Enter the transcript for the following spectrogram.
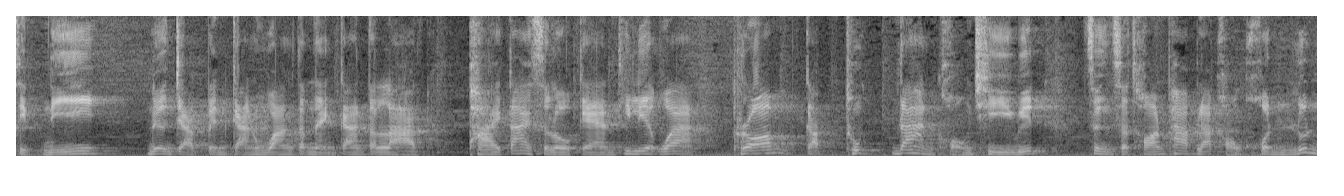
50 นี้ เนื่องจากเป็นการวางตำแหน่งการตลาด ภายใต้สโลแกนที่เรียกว่า พร้อมกับทุกด้านของชีวิต ซึ่งสะท้อนภาพลักษณ์ของคนรุ่น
